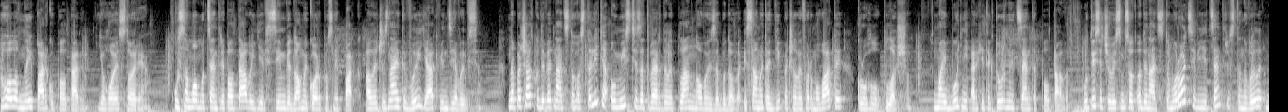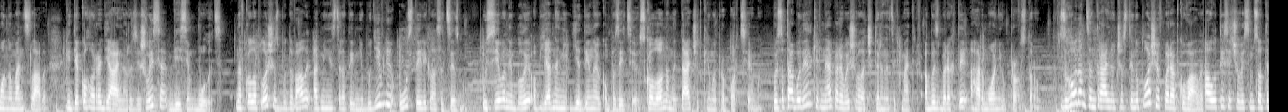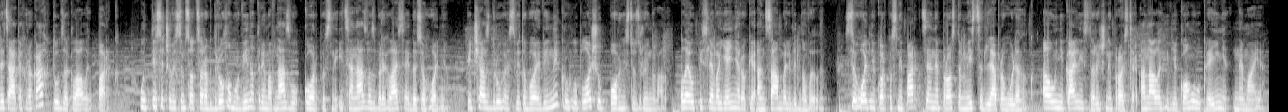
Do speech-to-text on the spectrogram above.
Головний парк у Полтаві. Його історія. У самому центрі Полтави є всім відомий корпусний парк. Але чи знаєте ви, як він з'явився? На початку 19 століття у місті затвердили план нової забудови, і саме тоді почали формувати круглу площу. Майбутній архітектурний центр Полтави. У 1811 році в її центрі встановили монумент слави, від якого радіально розійшлися вісім вулиць. Навколо площі збудували адміністративні будівлі у стилі класицизму. Усі вони були об'єднані єдиною композицією з колонами та чіткими пропорціями. Висота будинків не перевищувала 14 метрів, аби зберегти гармонію простору. Згодом центральну частину площі впорядкували, а у 1830-х роках тут заклали парк. У 1842-му він отримав назву Корпусний, і ця назва збереглася й до сьогодні. Під час Другої світової війни круглу площу повністю зруйнували, але у післявоєнні роки ансамбль відновили. Сьогодні корпусний парк це не просто місце для прогулянок, а унікальний історичний простір, аналогів якому в Україні немає.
